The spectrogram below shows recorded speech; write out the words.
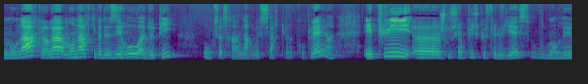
mon arc. Alors là mon arc va de 0 à 2pi donc ça sera un arc de cercle complet. Et puis euh, je me souviens plus ce que fait le yes, vous demanderez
